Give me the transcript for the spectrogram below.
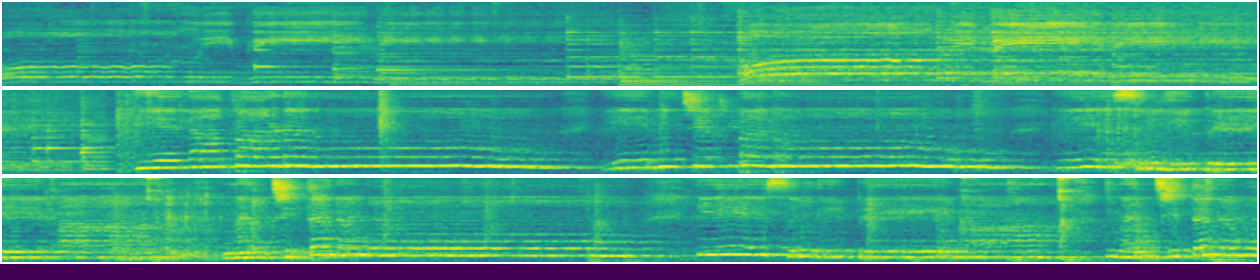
Only believe. ఎలా పాడను? ఏమి చెప్పను? ఏసుని ప్రేమ మంచితనము మంచితనము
